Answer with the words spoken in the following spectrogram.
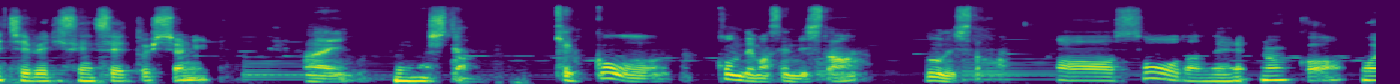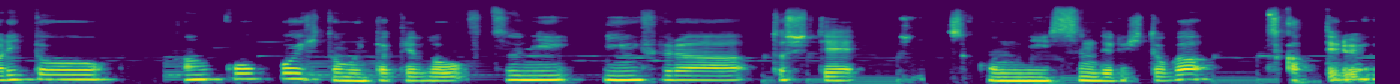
エチェベリ先生と一緒にはい。見ました。結構混んでませんでした？どうでした？ああ、そうだね。なんか、割と観光っぽい人もいたけど、普通にインフラとして、そこに住んでる人が使ってる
